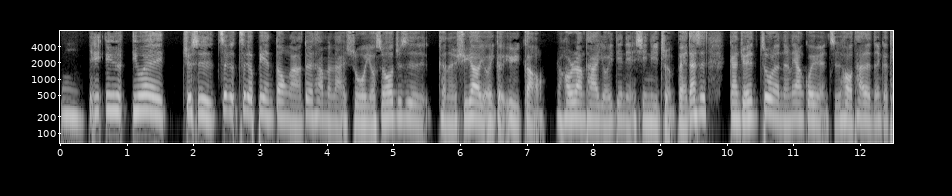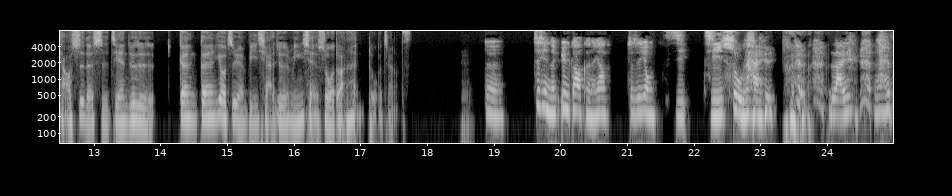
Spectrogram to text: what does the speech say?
嗯，因因为因为就是这个这个变动啊，对他们来说，有时候就是可能需要有一个预告，然后让他有一点点心理准备。但是感觉做了能量归元之后，他的那个调试的时间，就是跟跟幼稚园比起来，就是明显缩短很多这样子。对，之前的预告可能要就是用几。急速来 来来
